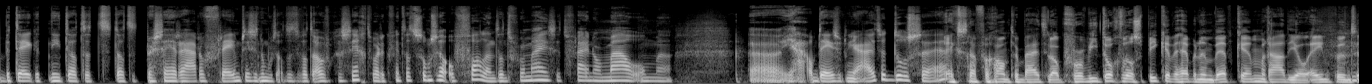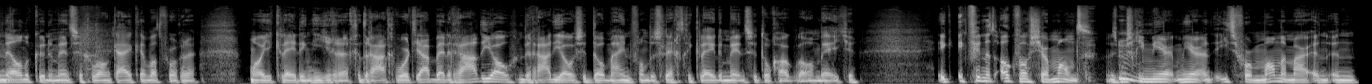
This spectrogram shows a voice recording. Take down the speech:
betekent niet dat het, dat het per se raar of vreemd is. En er moet altijd wat over gezegd worden. Ik vind dat soms wel opvallend. Want voor mij is het vrij normaal om ja, op deze manier uit te dossen. Hè? Extravagant erbij te lopen. Voor wie toch wil spieken, we hebben een webcam, radio1.nl. Dan kunnen mensen gewoon kijken wat voor uh, mooie kleding hier uh, gedragen wordt. Ja, bij de radio. De radio is het domein van de slecht geklede mensen toch ook wel een beetje. Ik, ik vind het ook wel charmant. Dus misschien meer, meer iets voor mannen, maar een, een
